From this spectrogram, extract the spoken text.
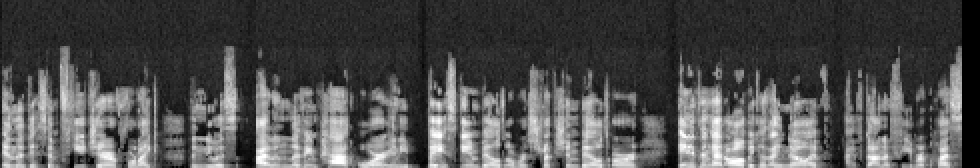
in the distant future for like the newest Island Living Pack or any base game builds or restriction builds or anything at all because I know I've I've gotten a few requests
